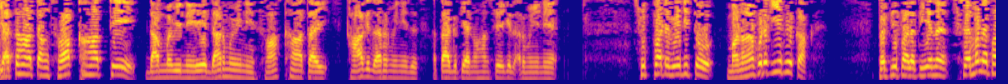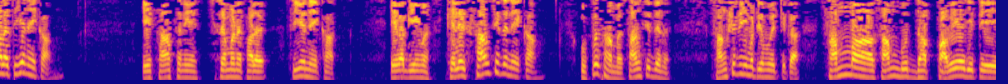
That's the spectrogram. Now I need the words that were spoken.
යතහතං ස්වාක්ඛාතේ ධම්ම විනයේ ධර්ම විනයේ ස්වාක්ඛාතයි කාගේ ධර්ම විනයද තථාගතයන් වහන්සේගේ ධර්ම විනය සුප්පට වේදිතෝ මනාකොට කියප එකක්. ප්‍රතිඵල තියෙන ශ්‍රමණ ඵල තියෙන එකක්. ඒ ශාසනයේ ශ්‍රමණ ඵල තියෙන එකක්. ඒ වගේම කෙලෙස් සංසිඳන එකක්. උපසම සංසිඳන සංසිඳීමට යොමු වෙච්ච එක සම්මා සම්බුද්ධ පවේදිතේ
